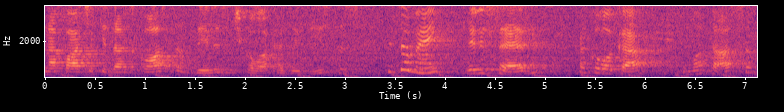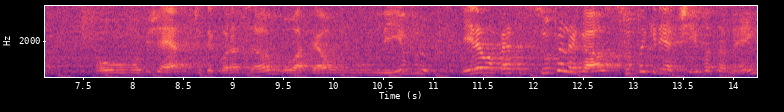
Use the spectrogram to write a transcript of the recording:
Na parte aqui das costas dele a gente coloca as revistas e também ele serve para colocar uma taça ou um objeto de decoração ou até um, um livro. E ele é uma peça super legal, super criativa também,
